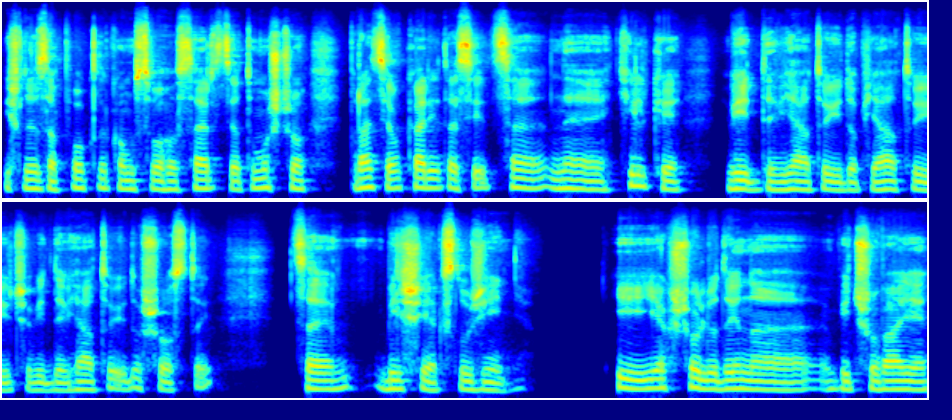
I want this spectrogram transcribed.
йшли за покликом свого серця, тому що праця в Карітасі це не тільки від 9 до 5 чи від 9 до 6, це більше як служіння. І якщо людина відчуває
